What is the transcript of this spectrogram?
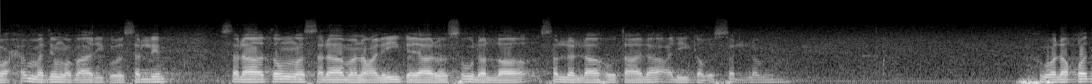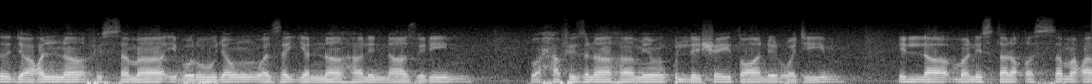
मुहम्मदिन व बारिक व सल्लिम सलातुम व सलामन अलैका या रसूल अल्लाह सल्लल्लाहु ताला अलैहि वसल्लम वलक़द जअलना फ़िस्समाइ बुरूजन व ज़य्यन्नाहा लिन्नाज़िरीन व हफ़िज़नाहा मिन कुल्लि शैतानिर रजीम इल्ला मन इस्तरक़स्समअ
